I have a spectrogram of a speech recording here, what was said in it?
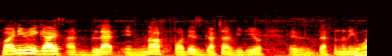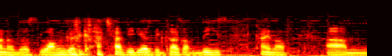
But anyway guys i've blabbed enough for this gacha video. This is definitely one of those longer gacha videos because of these kind of um,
